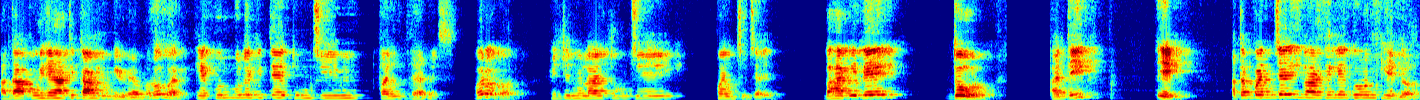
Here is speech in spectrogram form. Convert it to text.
आता आपण हे आधी काढून घेऊया बरोबर? एकूण मुलं किती आहे तुमची? पंचेचाळीस. बरोबर? किती मुलं आहे तुमची? पंचेचाळीस. भागिले दोन अधिक एक. आता पंचेचाळीस भागिले दोन केलं.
